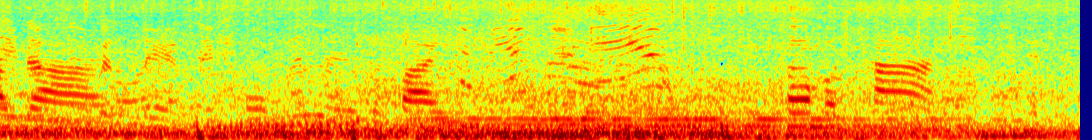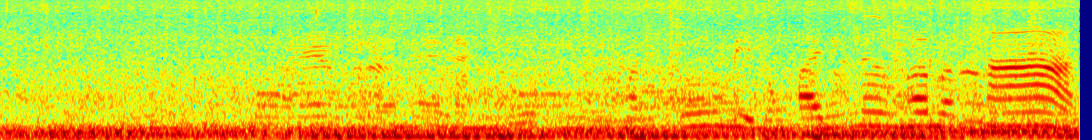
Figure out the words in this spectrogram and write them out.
รายการไป เพิ่มรสชาติมันกุ้งบีบลงไปนิดนึงเพิ่มรสชาติ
